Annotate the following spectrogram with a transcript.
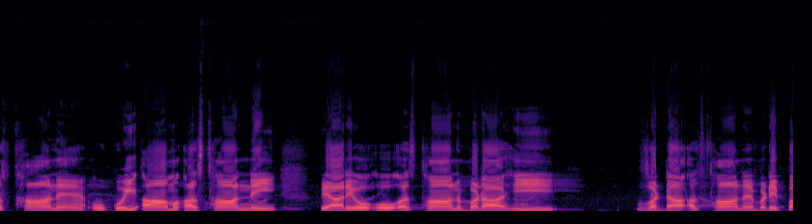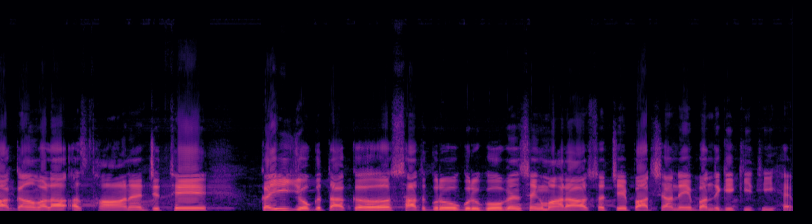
ਅਸਥਾਨ ਹੈ, ਉਹ ਕੋਈ ਆਮ ਅਸਥਾਨ ਨਹੀਂ। ਪਿਆਰਿਓ, ਉਹ ਅਸਥਾਨ ਬੜਾ ਹੀ ਵੱਡਾ ਅਸਥਾਨ ਹੈ, ਬੜੇ ਭਾਗਾਂ ਵਾਲਾ ਅਸਥਾਨ ਹੈ, ਜਿੱਥੇ ਕਈ ਯੁੱਗ ਤੱਕ ਸਤਿਗੁਰੂ ਗੁਰੂ ਗੋਬਿੰਦ ਸਿੰਘ ਮਹਾਰਾਜ ਸੱਚੇ ਪਾਤਸ਼ਾਹ ਨੇ ਬੰਦਗੀ ਕੀਤੀ ਹੈ।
